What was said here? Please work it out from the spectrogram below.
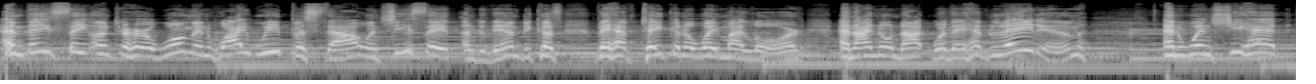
And they say unto her, Woman, why weepest thou? And she saith unto them, Because they have taken away my Lord, and I know not where they have laid him. And when she had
